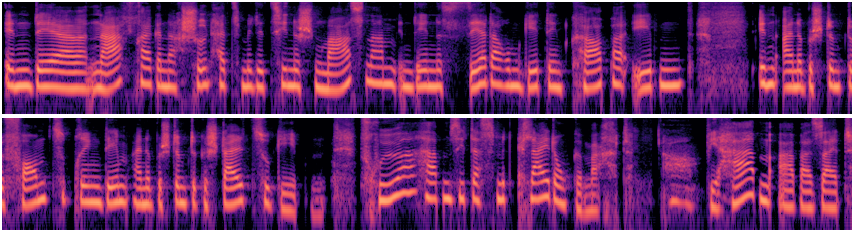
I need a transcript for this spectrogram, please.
in der Nachfrage nach schönheitsmedizinischen Maßnahmen, in denen es sehr darum geht, den Körper eben in eine bestimmte Form zu bringen, dem eine bestimmte Gestalt zu geben. Früher haben sie das mit Kleidung gemacht. Wir haben aber seit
